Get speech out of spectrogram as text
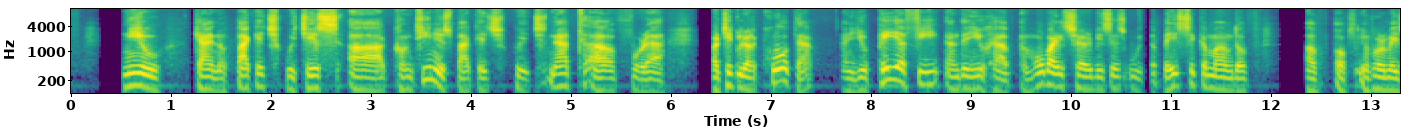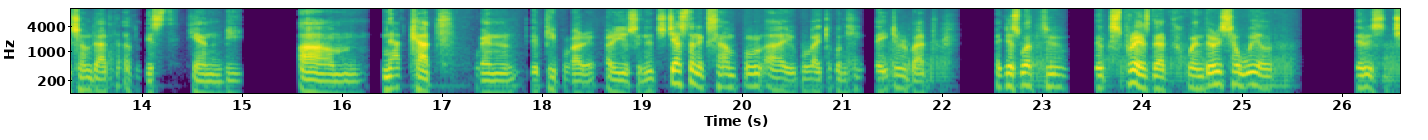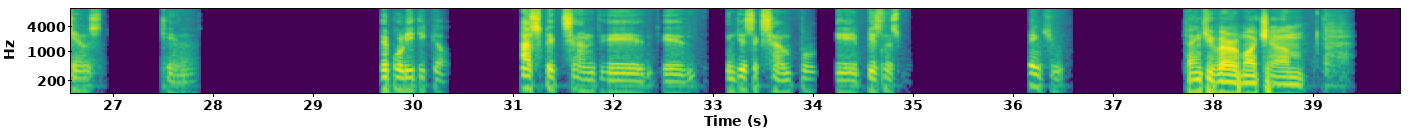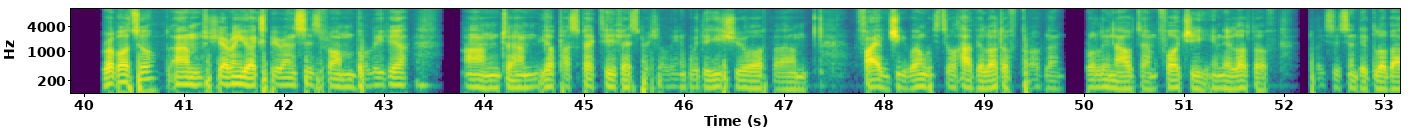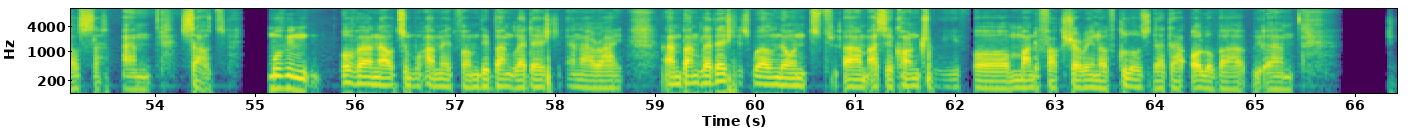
new kind of package, which is a continuous package, which not uh, for a particular quota, and you pay a fee and then you have a mobile services with a basic amount of, of, of information that at least can be um, not cut when the people are, are using it. It's just an example. I would like to continue later, but I just want to express that when there is a will, there is a chance to change the political aspects and the, the in this example, the business. Thank you. Thank you very much, um, Roberto, um, sharing your experiences from Bolivia and um, your perspective, especially with the issue of um, 5G when we still have a lot of problems rolling out um, 4G in a lot of places in the global um, south. Moving over now to Mohammed from the Bangladesh NRI. Um, Bangladesh is well known t- um, as a country for manufacturing of clothes that are all over um,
